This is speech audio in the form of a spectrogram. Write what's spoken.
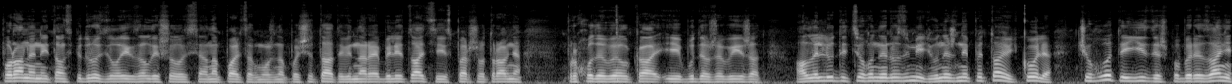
поранений там з підрозділу, їх залишилося на пальцях, можна посчитати. Він на реабілітації з 1 травня проходить ВЛК і буде вже виїжджати. Але люди цього не розуміють. Вони ж не питають, Коля, чого ти їздиш по Березані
